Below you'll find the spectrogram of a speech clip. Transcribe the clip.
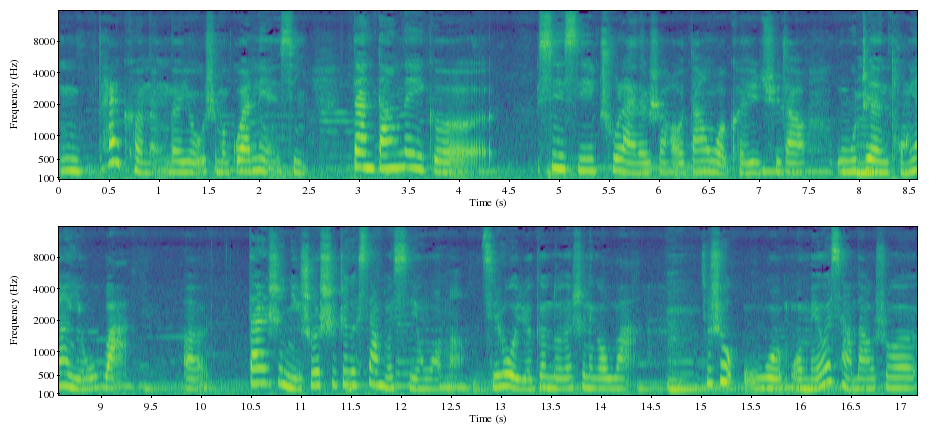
嗯，不太可能的，有什么关联性。但当那个信息出来的时候，当我可以去到乌镇，同样有瓦，呃。但是你说是这个项目吸引我吗？其实我觉得更多的是那个瓦，嗯，就是我我没有想到说，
